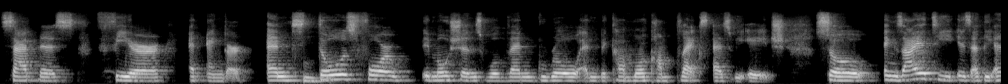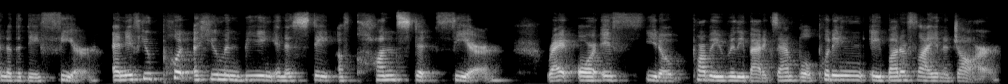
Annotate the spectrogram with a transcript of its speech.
sadness, fear, and anger. And mm-hmm. those four emotions will then grow and become more complex as we age. So, anxiety is at the end of the day fear. And if you put a human being in a state of constant fear, right? Or if, you know, probably a really bad example, putting a butterfly in a jar,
